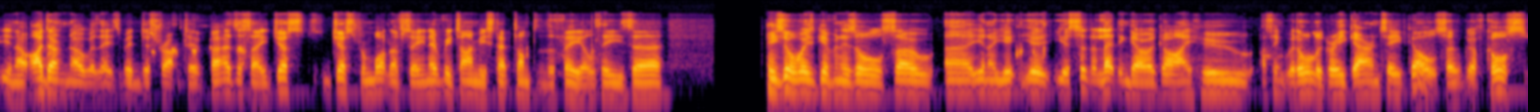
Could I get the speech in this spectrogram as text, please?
you know, I don't know whether he's been disruptive, but as I say, just just from what I've seen, every time he stepped onto the field, he's uh, he's always given his all. So uh, you know, you, you you're sort of letting go a guy who I think we'd all agree guaranteed goals. So of course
